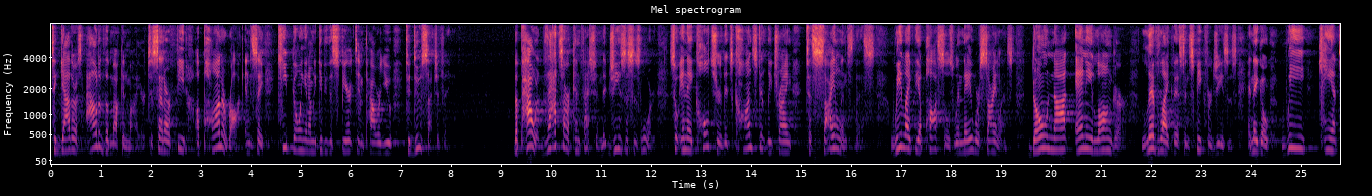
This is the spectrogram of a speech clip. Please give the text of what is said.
to gather us out of the muck and mire, to set our feet upon a rock, and to say, Keep going, and I'm going to give you the Spirit to empower you to do such a thing. The power, that's our confession that Jesus is Lord. So, in a culture that's constantly trying to silence this, we, like the apostles, when they were silenced, do not any longer live like this and speak for Jesus. And they go, We can't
